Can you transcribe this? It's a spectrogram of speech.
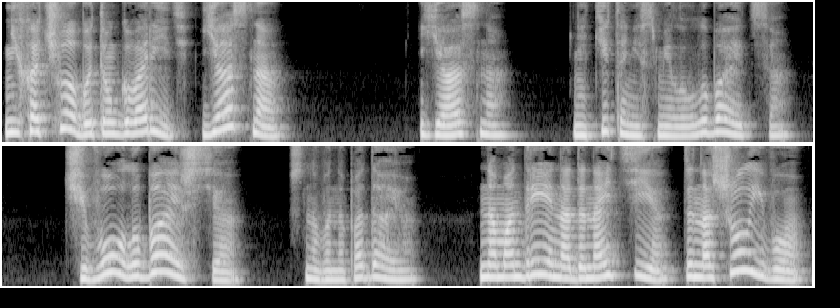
«Не хочу об этом говорить, ясно?» «Ясно». Никита несмело улыбается. «Чего улыбаешься?» Снова нападаю. «Нам Андрея надо найти. Ты нашел его?»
